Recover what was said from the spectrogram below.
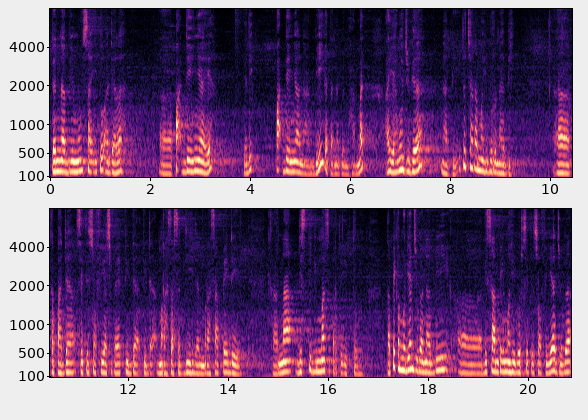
Dan Nabi Musa itu adalah uh, Pak D-nya ya. Jadi Pak D-nya Nabi kata Nabi Muhammad, ayahmu juga Nabi. Itu cara menghibur Nabi uh, kepada Siti Sofia supaya tidak tidak merasa sedih dan merasa pede karena di stigma seperti itu. Tapi kemudian juga Nabi uh, di samping menghibur Siti Sofia juga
